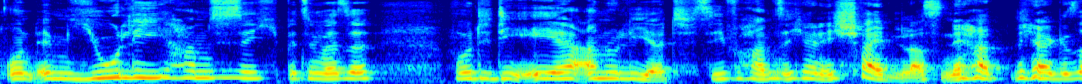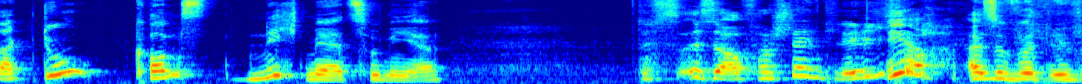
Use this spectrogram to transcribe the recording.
Und im Juli haben sie sich, beziehungsweise wurde die Ehe annulliert. Sie haben sich ja nicht scheiden lassen. Er hat ja gesagt, du kommst nicht mehr zu mir. Das ist auch verständlich. Ja, also wird, wird,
